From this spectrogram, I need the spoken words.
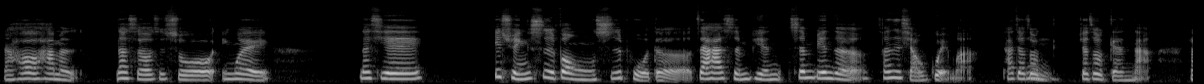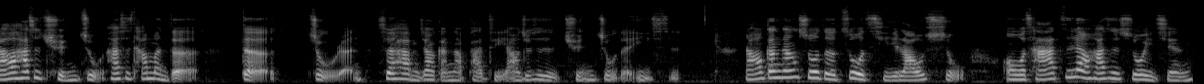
然后他们那时候是说，因为那些一群侍奉师婆的，在他身边身边的算是小鬼嘛，他叫做、嗯、叫做 Gana。然后他是群主，他是他们的的主人，所以他们叫 Ganapati，然后就是群主的意思。然后刚刚说的坐骑老鼠，哦，我查资料，他是说以前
